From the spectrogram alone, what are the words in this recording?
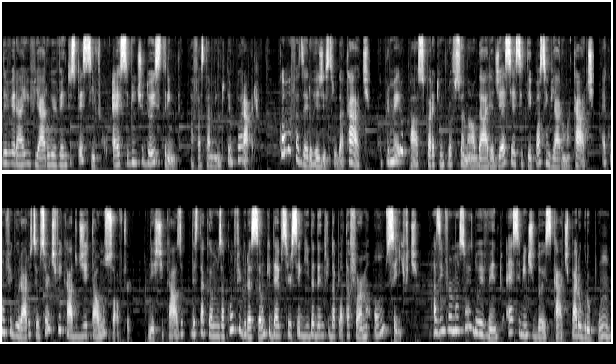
deverá enviar o evento específico S2230, afastamento temporário. Como fazer o registro da CAT? O primeiro passo para que um profissional da área de SST possa enviar uma CAT é configurar o seu certificado digital no software, Neste caso, destacamos a configuração que deve ser seguida dentro da plataforma OnSafety. As informações do evento S22CAT para o Grupo 1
